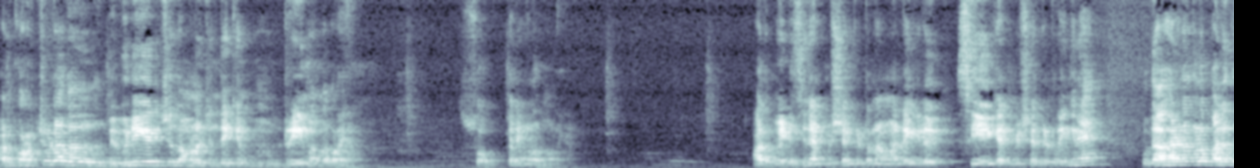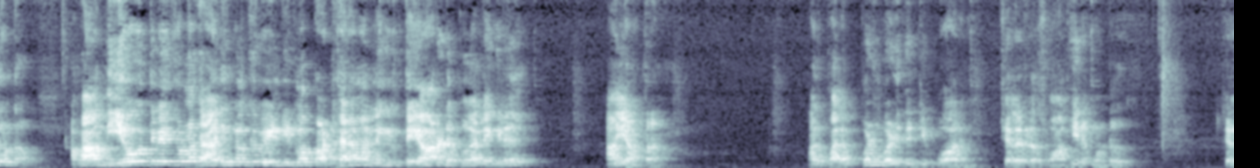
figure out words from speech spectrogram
അത് കുറച്ചുകൂടെ അത് വിപുലീകരിച്ച് നമ്മൾ ചിന്തിക്കും ഡ്രീം എന്ന് പറയാം. സ്വപ്നങ്ങളെന്ന് പറയാം. അത് മെഡിസിൻ അഡ്മിഷൻ കിട്ടണം അല്ലെങ്കിൽ സി എക്ക് അഡ്മിഷൻ കിട്ടണം. ഇങ്ങനെ ഉദാഹരണങ്ങൾ പലതും ഉണ്ടാവും. അപ്പം ആ നിയോഗത്തിലേക്കുള്ള കാര്യങ്ങൾക്ക് വേണ്ടിയിട്ടുള്ള പഠനം അല്ലെങ്കിൽ തയ്യാറെടുപ്പ് അല്ലെങ്കിൽ ആ യാത്ര. അത് പലപ്പോഴും വഴിതെറ്റിപ്പോവാനും ചിലരുടെ സ്വാധീനം കൊണ്ട് ചില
